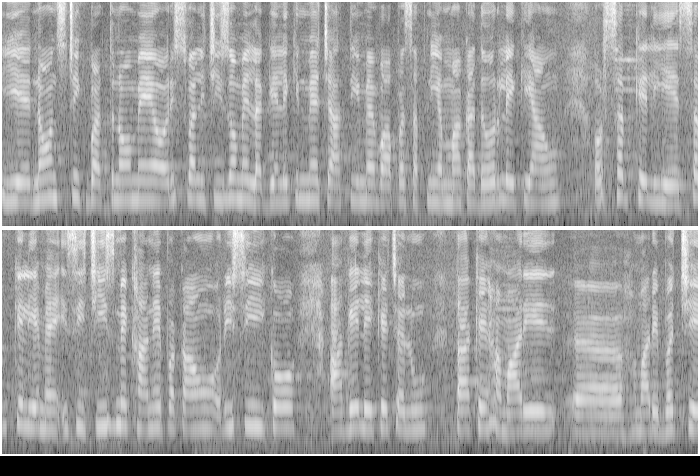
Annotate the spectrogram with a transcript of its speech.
ये नॉन स्टिक बर्तनों में और इस वाली चीज़ों में लग गए लेकिन मैं चाहती हूँ मैं वापस अपनी अम्मा का दौर लेके आऊँ और सब के लिए सब के लिए मैं इसी चीज़ में खाने पकाऊँ और इसी को आगे लेके चलूँ ताकि हमारे आ, हमारे बच्चे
